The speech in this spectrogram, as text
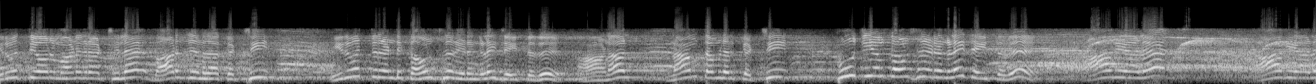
இருபத்தி ஓரு மாநகராட்சியில பாரதிய ஜனதா கட்சி இருபத்தி ரெண்டு கவுன்சிலர் இடங்களை ஜெயித்தது. ஆனால் நாம் தமிழர் கட்சி பூஜ்ஜியம் கவுன்சிலர் இடங்களை ஜெயித்தது. ஆகையால ஆகையால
